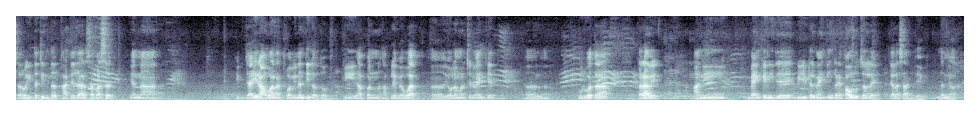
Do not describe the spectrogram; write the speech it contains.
सर्व हितचिंतक खातेदार सभासद यांना एक जाहीर आव्हान अथवा विनंती करतो की आपण आपले व्यवहार येवला मर्चंट बँकेत पूर्वता करावे आणि बँकेने जे डिजिटल बँकिंगकडे पाऊल उचललं आहे त्याला साथ द्यावी. धन्यवाद.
